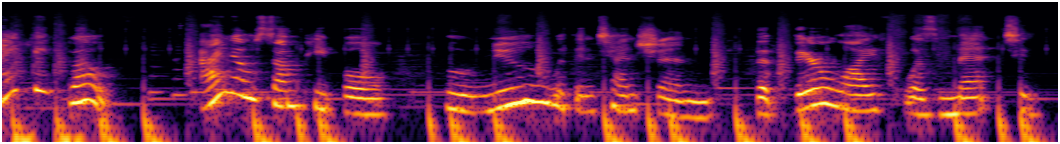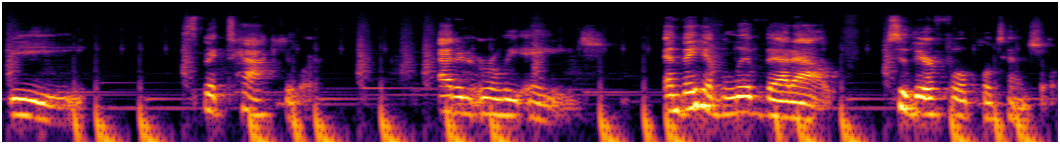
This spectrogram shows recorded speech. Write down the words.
I think both. I know some people who knew with intention that their life was meant to be spectacular at an early age, and they have lived that out to their full potential.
